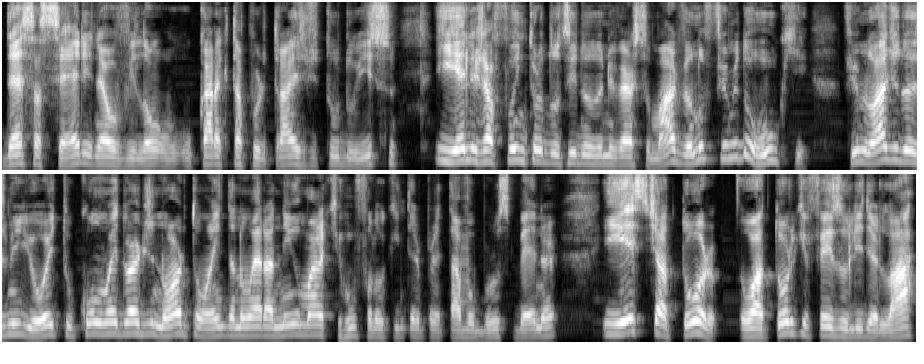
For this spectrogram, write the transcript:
dessa série, né? O vilão, o cara que tá por trás de tudo isso. E ele já foi introduzido no universo Marvel no filme do Hulk, filme lá de 2008 com o Edward Norton, ainda não era nem o Mark Ruffalo que interpretava o Bruce Banner. E este ator, o ator que fez o líder lá,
